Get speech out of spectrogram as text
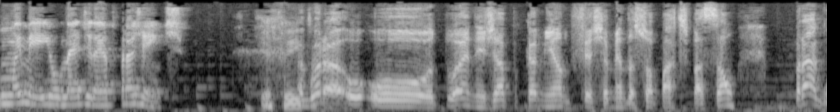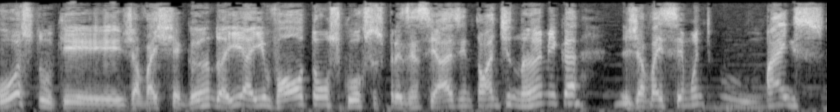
um e-mail né, direto para a gente. Perfeito. Agora, o, o Tuane, já caminhando para o fechamento da sua participação, para agosto, que já vai chegando aí, aí voltam os cursos presenciais, então a dinâmica já vai ser muito mais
